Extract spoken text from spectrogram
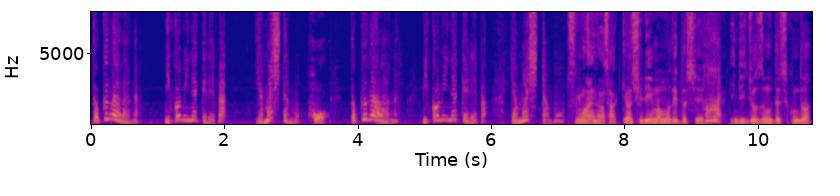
徳川が見込みなければ山下も。ほう。徳川が見込みなければ山下も。すごいな。さっきはシュリーマンも出たし、はインディ・ジョーンズも出たし今度は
